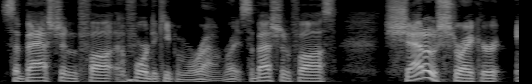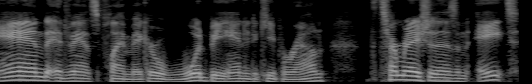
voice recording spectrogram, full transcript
Sebastian Foss afford to keep him around, right? Sebastian Foss Shadow Striker and Advanced Playmaker would be handy to keep around. Determination is an 8.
